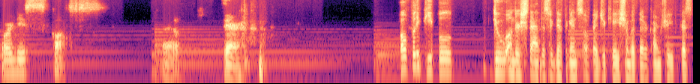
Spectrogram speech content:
for this cause. Uh, there. Hopefully people do understand the significance of education with their country because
